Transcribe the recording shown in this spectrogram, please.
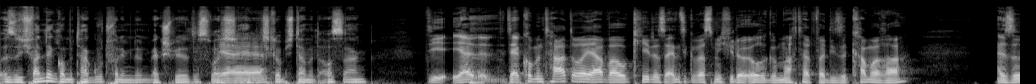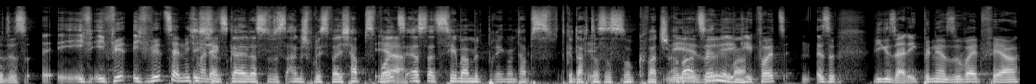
also ich fand den Kommentar gut von dem Nürnberg-Spiel. Das wollte ja, ich eigentlich, ja. glaube ich, damit aussagen. Die, ja, der Kommentator, ja, war okay. Das Einzige, was mich wieder irre gemacht hat, war diese Kamera. Also das, ich, ich will, ich will's ja nicht ich mal. Ich find's geil, dass du das ansprichst, weil ich hab's, ja. wollte es erst als Thema mitbringen und hab's gedacht, das ist so Quatsch. Nee, Aber erzähl also, mal. Ich, ich wollte, also wie gesagt, ich bin ja soweit fair.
